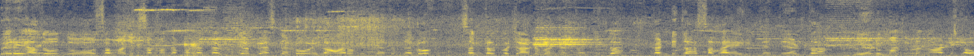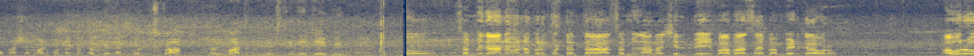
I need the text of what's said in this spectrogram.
ಬೇರೆ ಯಾವುದೋ ಒಂದು ಸಮಾಜಕ್ಕೆ ಸಂಬಂಧಪಟ್ಟಂಥ ವಿದ್ಯಾಭ್ಯಾಸದಲ್ಲೋ ಇಲ್ಲ ಆರೋಗ್ಯ ಕ್ಷೇತ್ರದಲ್ಲೋ ಸಂಕಲ್ಪ ಚಾರಿಟಬಲ್ ಟ್ರಸ್ಟ್ ವತಿಯಿಂದ ಖಂಡಿತ ಸಹಾಯ ಇರುತ್ತೆ ಅಂತ ಹೇಳ್ತಾ ಎರಡು ಮಾತುಗಳನ್ನು ಆಡಲಿಕ್ಕೆ ಅವಕಾಶ ಮಾಡಿಕೊಟ್ಟಂತ ತಮ್ಮೆಲ್ಲರಿಗೂ ವಂದಿಸ್ತಾ ನನ್ನ ಮಾತುಗಳನ್ನು ಮುಗಿಸ್ತೀನಿ. ಜೈ ಭೀಮ್. ಸಂವಿಧಾನವನ್ನು ಬರ್ಕೊಟ್ಟಂಥ ಸಂವಿಧಾನ ಶಿಲ್ಪಿ ಬಾಬಾ ಸಾಹೇಬ್ ಅಂಬೇಡ್ಕರ್ ಅವರು. ಅವರು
